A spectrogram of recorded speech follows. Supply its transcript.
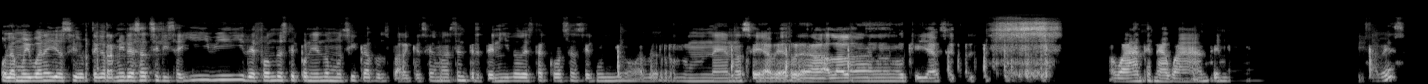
Hola, muy buena, yo soy Ortega Ramírez Axel y de fondo estoy poniendo música pues para que sea más entretenido esta cosa, según yo, a ver, mm, no sé, a ver, a la, la, ok, ya sé cuál. Aguántenme, aguántenme. ¿Sabes?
